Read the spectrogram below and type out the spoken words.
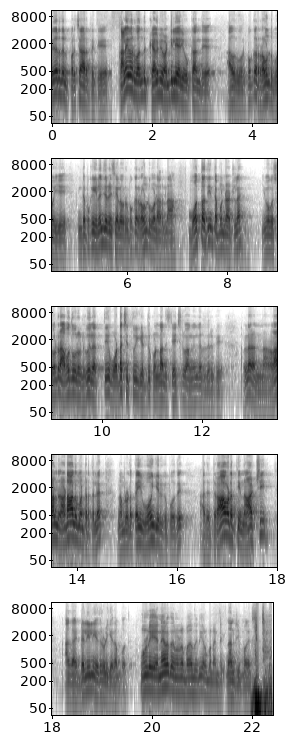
தேர்தல் பிரச்சாரத்துக்கு தலைவர் வந்து கிளம்பி வண்டியில் ஏறி உட்காந்து அவர் ஒரு பக்கம் ரவுண்டு போய் இந்த பக்கம் இளைஞரணி செயலர் ஒரு பக்கம் ரவுண்டு போனாருன்னா மொத்தத்தையும் தமிழ்நாட்டில் இவங்க சொல்கிற அவதூறுகளுக்கு எல்லாத்தையும் உடச்சி தூக்கி எடுத்து கொண்டாந்து ஜெயிச்சிருவாங்கங்கிறது இருக்குது அதனால் நாடாளு நாடாளுமன்றத்தில் நம்மளோட கை ஓங்கி இருக்க போது அது திராவிடத்தின் ஆட்சி அங்கே டெல்லியிலும் எதிரொலிக்க தான் போகுது. உங்களுடைய நேரத்தை ரொம்ப நன்றி. நன்றி மகிழ்ச்சி.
